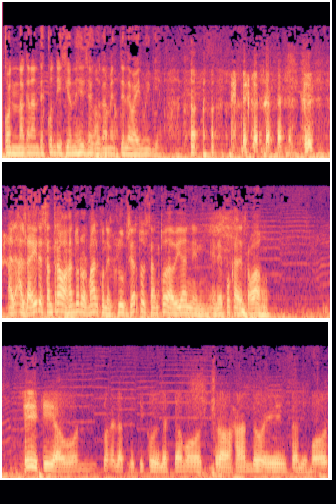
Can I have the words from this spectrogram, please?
con unas grandes condiciones y seguramente le va a ir muy bien. Al- Aldair, están trabajando normal con el club, ¿cierto? Están todavía en, en- en época de trabajo. Sí, sí, aún con el Atlético ya estamos trabajando, eh, salimos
